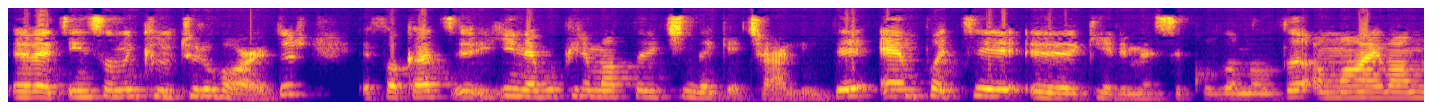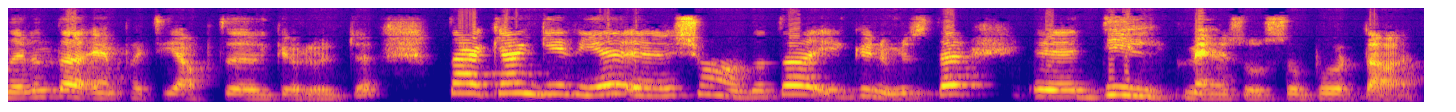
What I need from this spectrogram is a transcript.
Evet insanın kültürü vardır e, fakat e, yine bu primatlar için de geçerliydi. Empati e, kelimesi kullanıldı ama hayvanların da empati yaptığı görüldü. Derken geriye e, şu anda da e, günümüzde e, dil mevzusu burada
